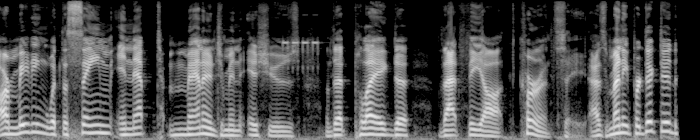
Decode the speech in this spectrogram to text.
are meeting with the same inept management issues that plagued that fiat currency. As many predicted,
